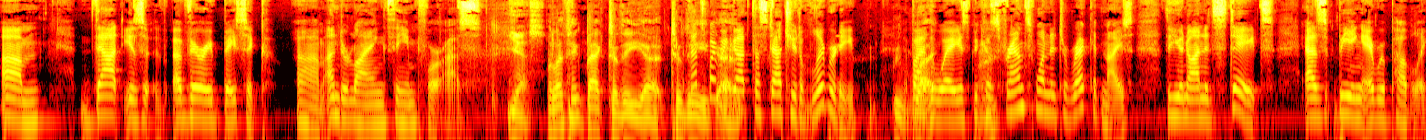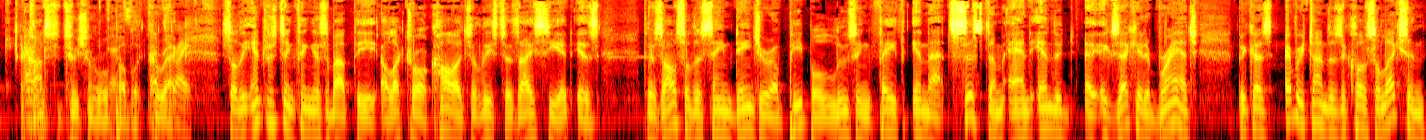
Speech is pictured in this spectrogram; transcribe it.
um, that is a very basic um, underlying theme for us. Yes. Well, I think back to the uh, to the. That's why we uh, got the Statue of Liberty, by the way, is because right. France wanted to recognize the United States as being a republic. A And- constitutional republic, that's correct. right. So the interesting thing is about the electoral college, at least as I see it, is there's also the same danger of people losing faith in that system and in the uh, executive branch because every time there's a close election,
